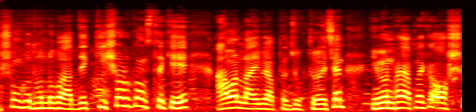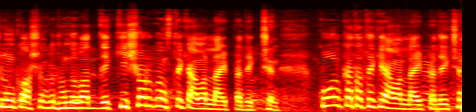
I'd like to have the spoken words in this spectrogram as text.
অসংখ্য ধন্যবাদ। যে কিশোরগঞ্জ থেকে আমার লাইভে আপনি যুক্ত হয়েছেন। ইমন ভাই, আপনাকে অসংখ্য অসংখ্য ধন্যবাদ যে কিশোরগঞ্জ থেকে আমার লাইভটা দেখছেন। কলকাতা থেকে আমার লাইভটা দেখছেন,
